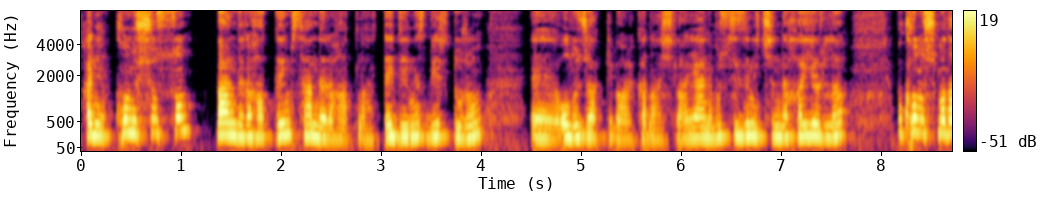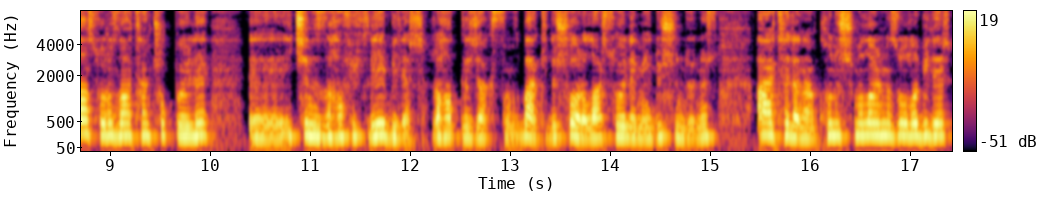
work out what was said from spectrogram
Hani konuşulsun ben de rahatlayayım sen de rahatla dediğiniz bir durum e, olacak gibi arkadaşlar. Yani bu sizin için de hayırlı. Bu konuşmadan sonra zaten çok böyle e, içinizde hafifleyebilir. Rahatlayacaksınız. Belki de şu aralar söylemeyi düşündüğünüz ertelenen konuşmalarınız olabilir.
